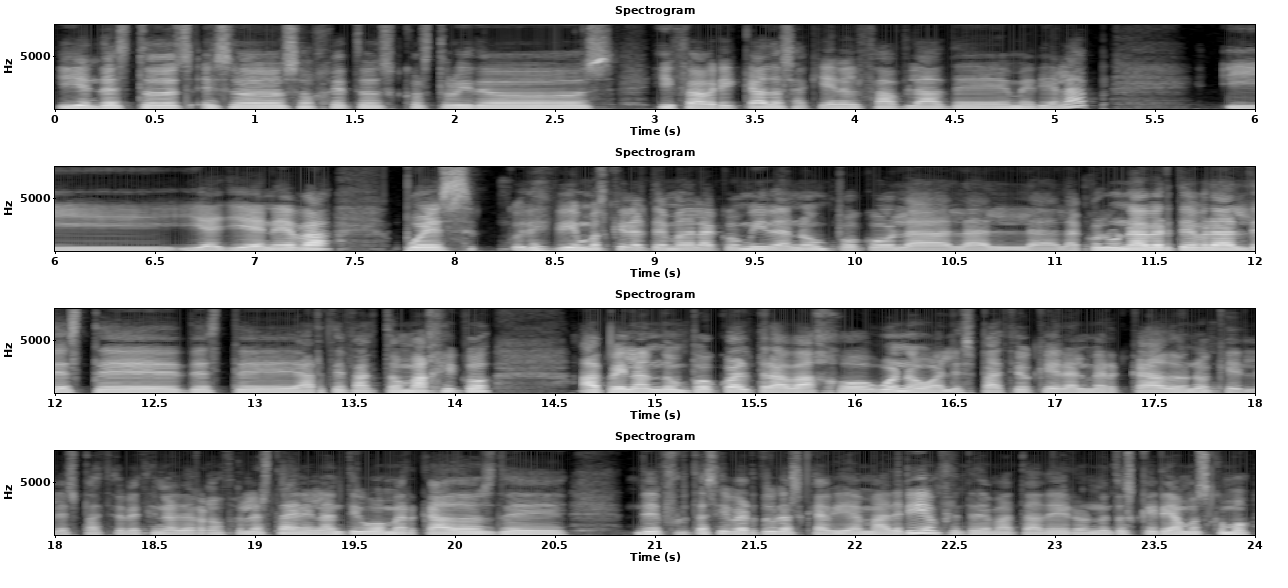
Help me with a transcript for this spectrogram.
Y entonces todos esos objetos construidos y fabricados aquí en el Fab Lab de Media Lab y, allí en EVA, pues decidimos que era el tema de la comida, ¿no? Un poco la, la, columna vertebral de este, de este artefacto mágico, apelando un poco al trabajo, bueno, al espacio que era el mercado, ¿no? Que el espacio vecinal de Arganzuela está en el antiguo mercado de, de, frutas y verduras que había en Madrid, enfrente de Matadero, ¿no? Entonces queríamos como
